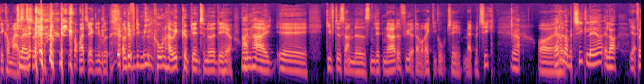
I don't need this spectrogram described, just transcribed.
Det kommer altså Klasse. til, det kommer til at klippe ud. Og det er fordi, min kone har jo ikke købt ind til noget af det her. Nej. Hun har øh, giftet sig med sådan lidt nørdet fyr, der var rigtig god til matematik. Ja. Og Er du matematiklærer, eller Ja. for,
